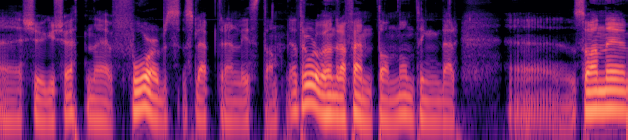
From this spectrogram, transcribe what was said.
Eh, 2021 när Forbes släppte den listan. Jag tror det var 115, någonting där. Eh, så han, eh,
